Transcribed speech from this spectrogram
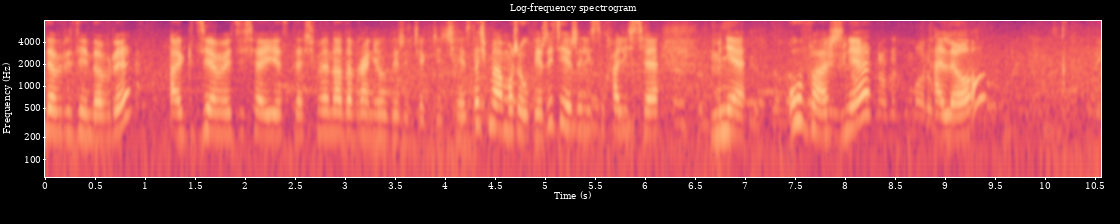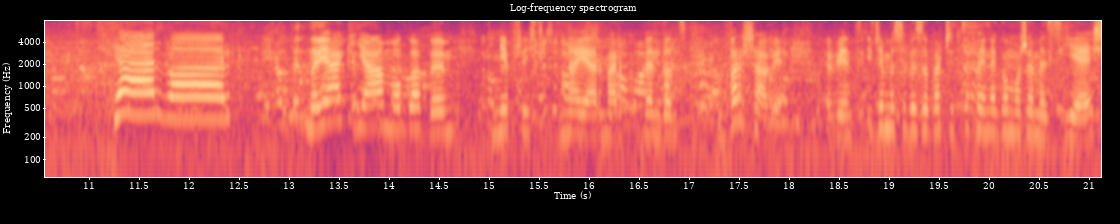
dobry, dzień dobry. A gdzie my dzisiaj jesteśmy? No dobra, nie uwierzycie, gdzie dzisiaj jesteśmy, a może uwierzycie, jeżeli słuchaliście mnie uważnie. Halo? Jarmark! No jak ja mogłabym nie przyjść na jarmark, będąc w Warszawie? Więc idziemy sobie zobaczyć, co fajnego możemy zjeść,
